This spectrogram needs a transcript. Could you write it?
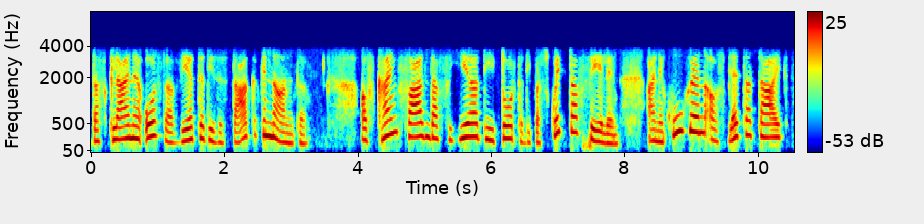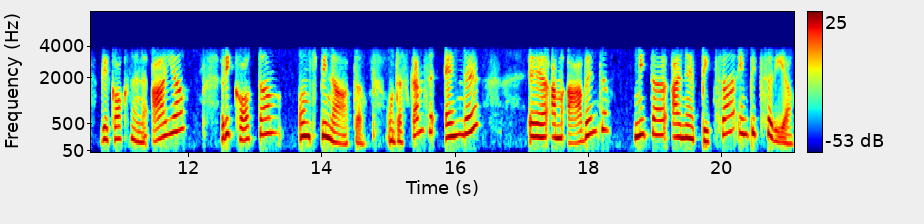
das kleine Oster wird dieses Tag genannt. Auf keinen Fall darf hier die Torte, die Pasquetta fehlen. Eine Kuchen aus Blätterteig, gekochte Eier, Ricotta und Spinat. Und das ganze Ende äh, am Abend mit äh, einer Pizza in Pizzeria.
